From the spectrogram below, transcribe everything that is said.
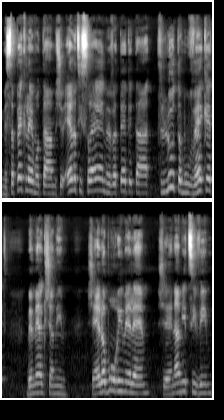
מספק להם אותם, שארץ ישראל מבטאת את התלות המובהקת במי הגשמים, שלא ברורים אליהם, שאינם יציבים,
